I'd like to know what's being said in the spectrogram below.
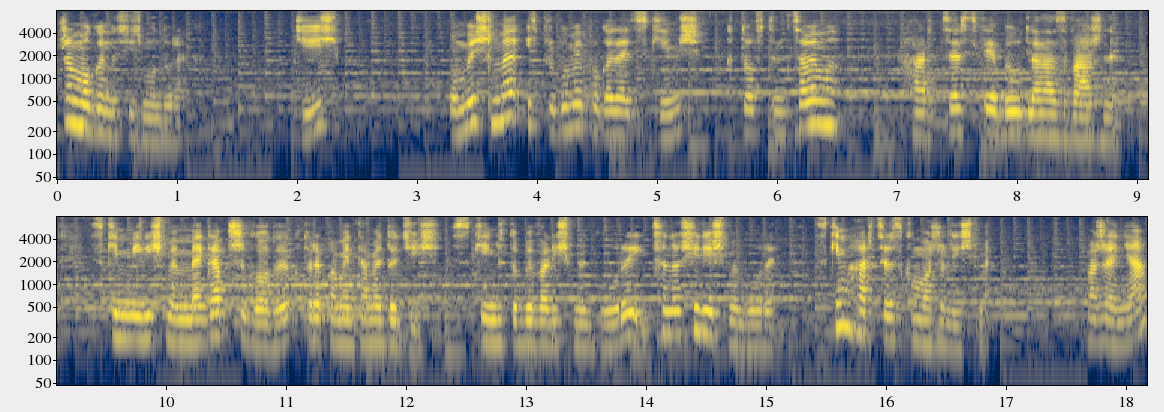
że mogę nosić mundurek. Dziś pomyślmy i spróbujmy pogadać z kimś, kto w tym całym harcerstwie był dla nas ważny. Z kim mieliśmy mega przygody, które pamiętamy do dziś. Z kim zdobywaliśmy góry i przenosiliśmy góry. Z kim harcersko marzyliśmy. Marzenia?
